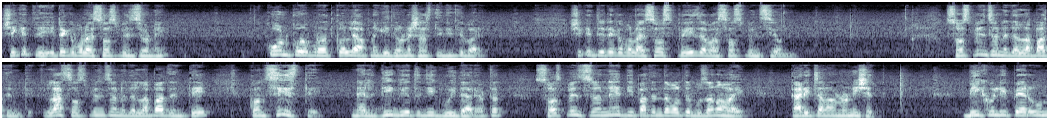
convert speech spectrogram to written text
সেক্ষেত্রে এটাকে বলা হয় সসপেনশনে কোন কোন অপরাধ করলে আপনাকে এই ধরনের শাস্তি দিতে পারে? সেক্ষেত্রে এটাকে বলা হয় সসপেজ আবার সসপেনশন Sospensione della patente. La sospensione della patente consiste নাহলে দ্বিবীয় দি গুইদার অর্থাৎ সসপেনশনে দি পাতেন্দা বলতে বোঝানো হয়, গাড়ি চালানো নিষেধ। বিকুলি পের উন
